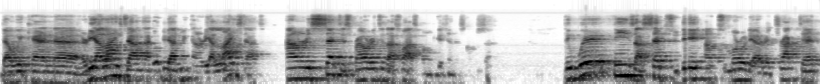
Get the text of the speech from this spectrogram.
that we can uh, realize that, I hope the admin can realize that and reset its priorities as far as communication is concerned. The way things are said today and tomorrow they are retracted,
